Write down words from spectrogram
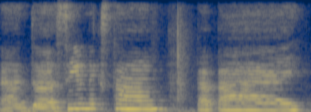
And uh, see you next time. Bye bye.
